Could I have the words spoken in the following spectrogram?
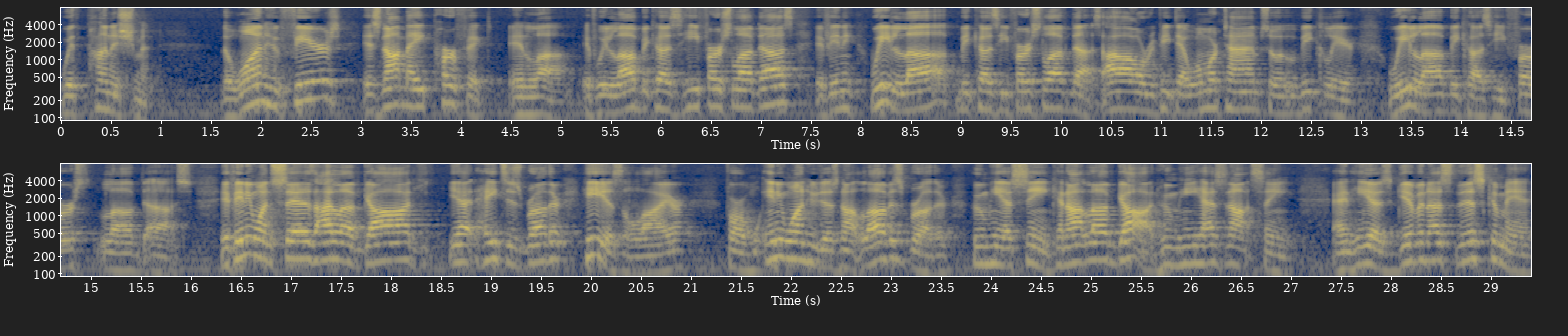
with punishment. The one who fears is not made perfect in love. If we love because he first loved us, if any we love because he first loved us. I'll repeat that one more time so it will be clear. We love because he first loved us. If anyone says I love God yet hates his brother, he is a liar. For anyone who does not love his brother whom he has seen cannot love God whom he has not seen. And he has given us this command,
